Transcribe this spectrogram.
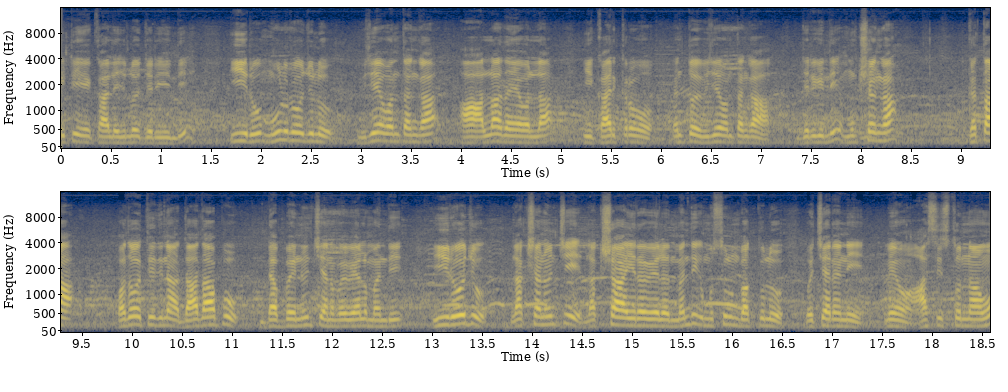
ఐటీఐ కాలేజీలో జరిగింది. ఈ మూడు రోజులు విజయవంతంగా ఆ అల్లాదయ వల్ల ఈ కార్యక్రమం ఎంతో విజయవంతంగా జరిగింది. ముఖ్యంగా గత పదవ తేదీన దాదాపు డెబ్బై నుంచి ఎనభై వేల మంది ఈరోజు లక్ష నుంచి లక్ష ఇరవై వేల మందికి ముస్లిం భక్తులు వచ్చారని మేము ఆశిస్తున్నాము.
